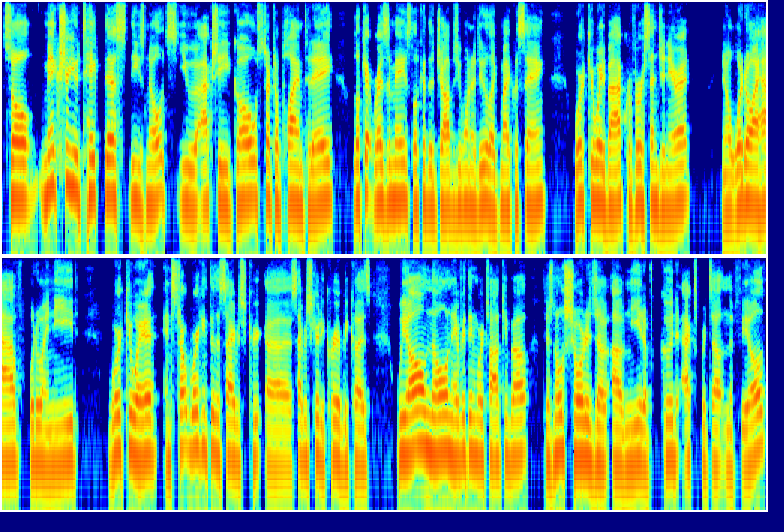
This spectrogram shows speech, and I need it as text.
So make sure you take this, these notes, you actually go start to apply them today. Look at resumes, look at the jobs you want to do, like Mike was saying, work your way back, reverse engineer it. You know, what do I have? What do I need? work your way and start working through the cybersecurity, uh, cybersecurity career because we all know and everything we're talking about, there's no shortage of, of need of good experts out in the field.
